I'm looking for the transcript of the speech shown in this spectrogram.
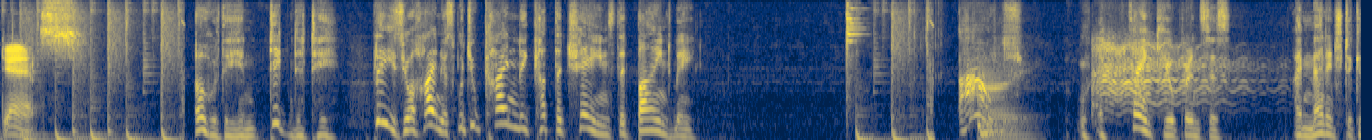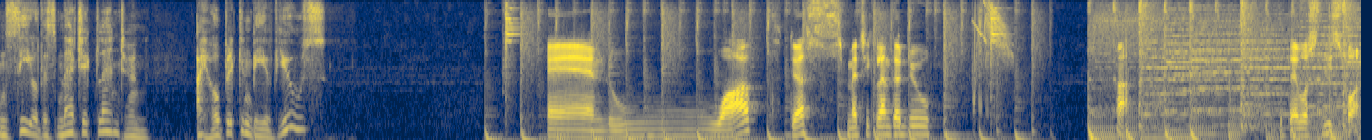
Dance. oh, the indignity. Please, your highness, would you kindly cut the chains that bind me? Ouch! Thank you, princess. I managed to conceal this magic lantern. I hope it can be of use. And what does Magic Lantern do? Ah. But there was this one.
